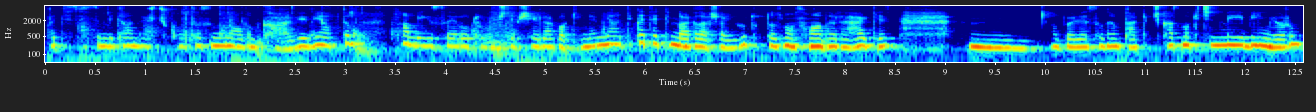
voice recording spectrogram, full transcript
Patisis'in bir tane de şu çikolatasından aldım. Kahvemi yaptım. Tam bilgisayara oturdum işte bir şeyler bakayım dedim. Ya dikkat ettim de arkadaşlar YouTube'da son zamanlarda herkes hmm, böyle sanırım takipçi kasmak için mi bilmiyorum.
